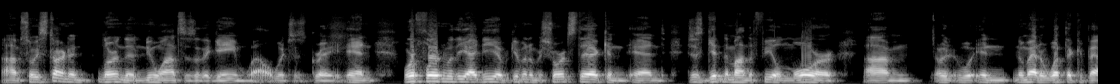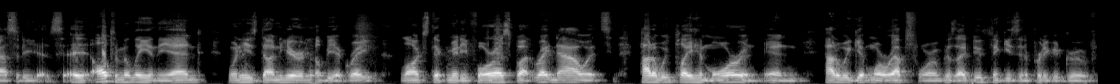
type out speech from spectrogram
Um, so he's starting to learn the nuances of the game well, which is great. And we're flirting with the idea of giving him a short stick and and just getting him on the field more. Um, in no matter what the capacity is. Uh, ultimately, in the end, when he's done here, he'll be a great long stick midi for us. But right now, it's how do we play him more and and how do we get more reps for him? Because I do think he's in a pretty good groove.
